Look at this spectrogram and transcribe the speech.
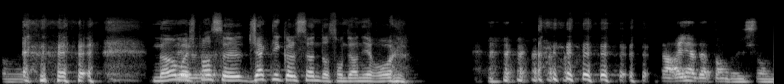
quand même. non, moi, Euh, je pense euh, Jack Nicholson dans son dernier rôle. T'as rien d'attendrissant.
